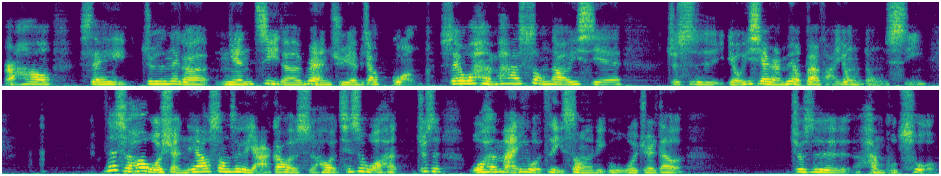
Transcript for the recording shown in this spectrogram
然后所以就是那个年纪的 range 也比较广，所以我很怕送到一些就是有一些人没有办法用的东西。那时候我选定要送这个牙膏的时候，其实我很就是我很满意我自己送的礼物，我觉得就是很不错。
